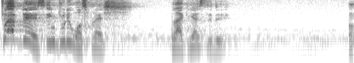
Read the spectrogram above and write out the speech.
12 days, injury was fresh, like yesterday. Hmm.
